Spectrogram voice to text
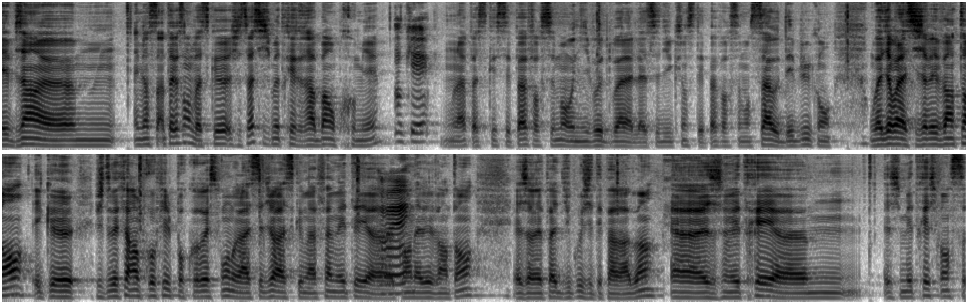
Eh bien, euh, eh bien c'est intéressant parce que je sais pas si je mettrais rabbin en premier. Ok, Voilà, parce que c'est pas forcément au niveau de, voilà, de la séduction, c'était pas forcément ça au début. Quand, on va dire, voilà, si j'avais 20 ans et que je devais faire un profil pour correspondre à séduire à ce que ma femme était euh, Ouais. quand on avait 20 ans, et j'aurais pas, du coup, j'étais pas rabbin, euh, je mettrais, euh, je mettrais, je pense,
